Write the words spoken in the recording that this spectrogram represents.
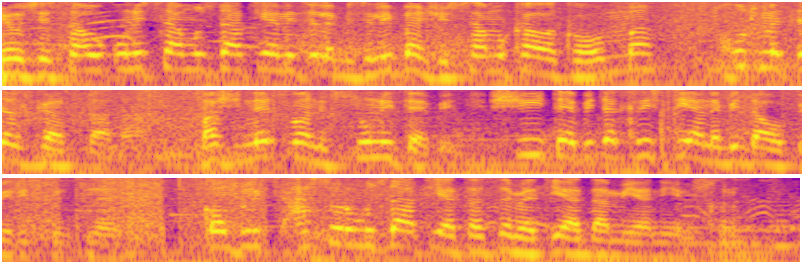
მეოცე საუკუნის 70-იანი წლების ლიბანში სამოქალაქო ომმა 15 წელს გასტანა. მაშინ ერთმანეთს სუნიტები, შიიტები და ქრისტიანები დაუპირისპირდნენ. კონფლიქტს 150-ზე მეტი ადამიანი ემსხვერპლა.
